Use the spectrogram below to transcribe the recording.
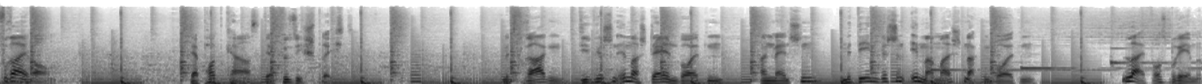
Freiraum. Der Podcast, der für sich spricht. Mit Fragen, die wir schon immer stellen wollten, an Menschen, mit denen wir schon immer mal schnacken wollten. Live aus Bremen.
